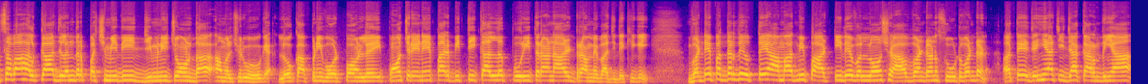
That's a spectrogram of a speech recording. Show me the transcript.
ਸਭਾ ਹਲਕਾ ਜਲੰਧਰ ਪੱਛਮੀ ਦੀ ਜਿਮਨੀ ਚੋਣ ਦਾ ਅਮਲ ਸ਼ੁਰੂ ਹੋ ਗਿਆ। ਲੋਕ ਆਪਣੀ ਵੋਟ ਪਾਉਣ ਲਈ ਪਹੁੰਚ ਰਹੇ ਨੇ, ਪਰ ਬੀਤੀ ਕੱਲ ਪੂਰੀ ਤਰ੍ਹਾਂ ਨਾਲ ਡਰਾਮੇਬਾਜ਼ੀ ਦੇਖੀ ਗਈ। ਵੱਡੇ ਪੱਧਰ ਦੇ ਉੱਤੇ ਆਮ ਆਦਮੀ ਪਾਰਟੀ ਦੇ ਵੱਲੋਂ ਸ਼ਰਾਬ ਵੰਡਣ, ਸੂਟ ਵੰਡਣ ਅਤੇ ਅਜਿਹੀਆਂ ਚੀਜ਼ਾਂ ਕਰਨ ਦੀਆਂ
